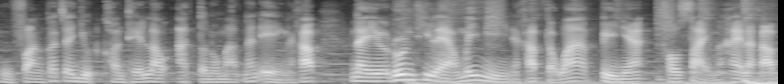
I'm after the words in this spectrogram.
หูฟังก็จะหยุดคอนเทนต์เราอัตโนมัตินั่นเองนะครับ ในรุ่นที่แล้วไม่มีนะครับ แต่ว่าปีนี้เขาใส่มาให้แล้วครับ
